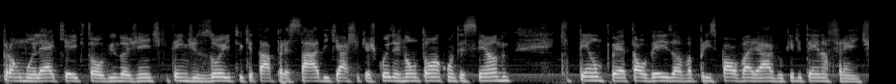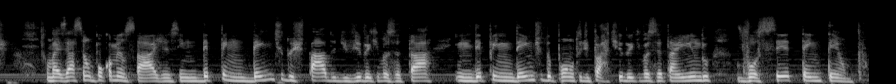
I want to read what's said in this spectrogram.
para um moleque aí que está ouvindo a gente, que tem 18 e que está apressado e que acha que as coisas não estão acontecendo, que tempo é talvez a principal variável que ele tem na frente. Mas essa é um pouco a mensagem, assim, independente do estado de vida que você está, independente do ponto de partida que você está indo, você tem tempo.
